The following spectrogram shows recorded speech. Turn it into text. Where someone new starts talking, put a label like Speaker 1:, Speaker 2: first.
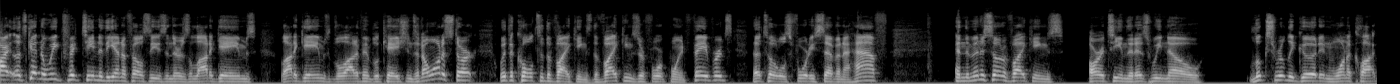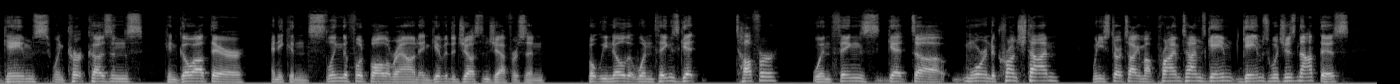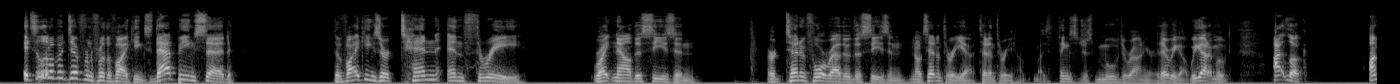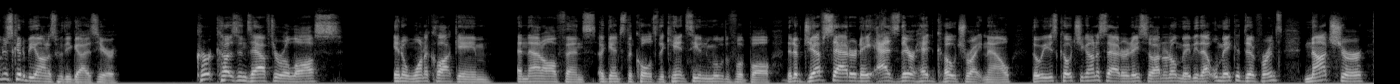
Speaker 1: All right, let's get into week 15 of the NFL season. There's a lot of games, a lot of games with a lot of implications. And I want to start with the Colts of the Vikings. The Vikings are four point favorites. That totals 47 and a half. And the Minnesota Vikings are a team that, as we know, looks really good in one o'clock games when Kirk Cousins can go out there and he can sling the football around and give it to Justin Jefferson. But we know that when things get tougher, when things get uh, more into crunch time, when you start talking about prime times game games, which is not this, it's a little bit different for the Vikings. That being said, the Vikings are 10 and 3 right now this season. Or 10 and 4 rather this season. No, 10 and 3. Yeah, 10 and 3. Um, my things just moved around here. There we go. We got it moved. I look, I'm just going to be honest with you guys here. Kirk Cousins after a loss in a 1 o'clock game and that offense against the Colts. They can't seem to move the football. That have Jeff Saturday as their head coach right now, though he is coaching on a Saturday, so I don't know. Maybe that will make a difference. Not sure.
